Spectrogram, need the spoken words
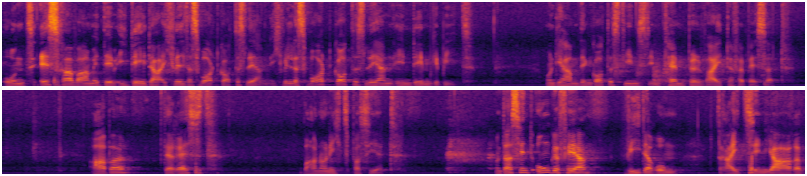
Und Esra war mit der Idee da, ich will das Wort Gottes lernen. Ich will das Wort Gottes lernen in dem Gebiet und die haben den Gottesdienst im Tempel weiter verbessert. Aber der Rest war noch nichts passiert. Und das sind ungefähr wiederum 13 Jahre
